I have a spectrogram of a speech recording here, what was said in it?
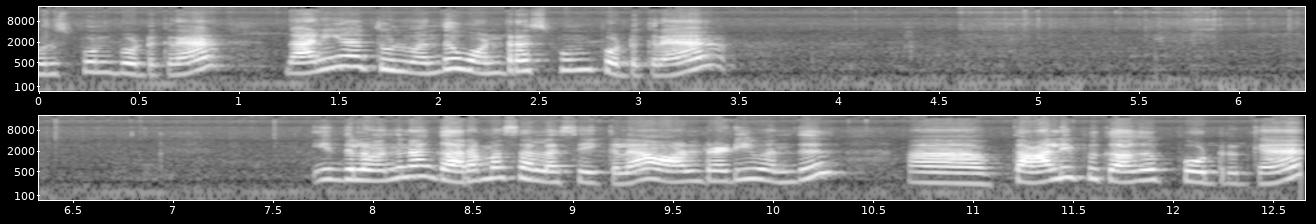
ஒரு ஸ்பூன் போட்டுக்கிறேன். தனியாத்தூள் வந்து ஒன்றரை ஸ்பூன் போட்டுக்கிறேன். இதில் வந்து நான் கரம் மசாலா சேர்க்கலை. ஆல்ரெடி வந்து தாளிப்புக்காக போட்டிருக்கேன்.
